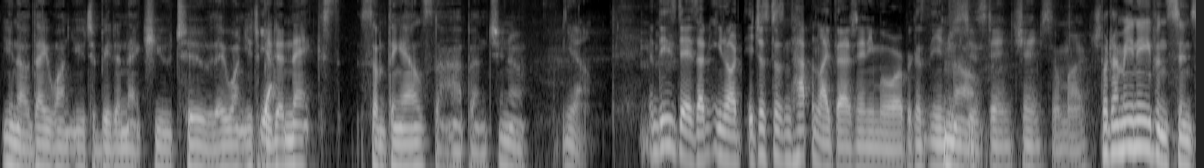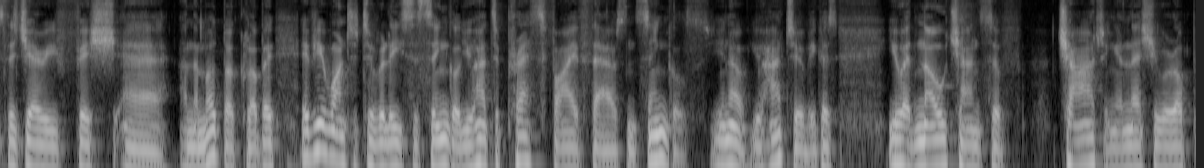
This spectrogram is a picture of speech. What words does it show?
you know, they want you to be the next U2. They want you to Yeah. be the next something else that happened, you know. Yeah. And these days, and, you know, it just doesn't happen like that anymore because the industry No. has changed, changed so much. But I mean, even since the Jerry Fish uh, and the Mudbug Club, if you wanted to release a single, you had to press 5,000 singles. You know, you had to because you had no chance of charting unless you were up,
